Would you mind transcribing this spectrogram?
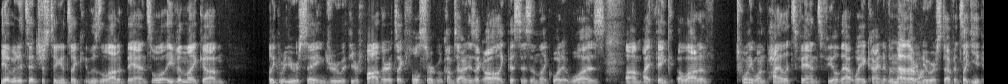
yeah, but it's interesting. It's like there's a lot of bands. Well, even like um, like what you were saying, Drew, with your father. It's like Full Circle comes out and he's like, oh, like this isn't like what it was. Um, I think a lot of 21 Pilots fans feel that way kind of about Another their one. newer stuff. It's like you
